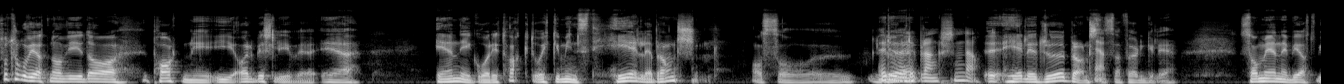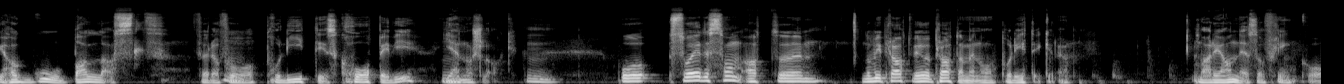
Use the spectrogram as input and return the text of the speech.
Så tror vi at når vi da, partene i, i arbeidslivet er enige, går i takt, og ikke minst hele bransjen, altså røre, Rørbransjen, da. Hele rørbransjen, ja. selvfølgelig. Så mener vi at vi har god ballast for å få mm. politisk, håper vi, mm. gjennomslag. Mm. Og så er det sånn at uh, når vi prater, vi har prata med noen politikere Marianne er så flink å,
